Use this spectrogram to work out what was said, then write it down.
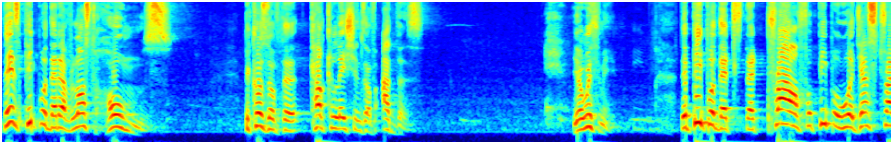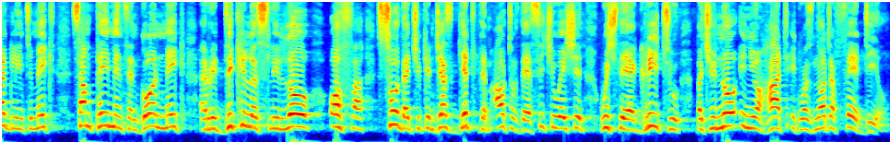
there's people that have lost homes because of the calculations of others. You're with me? The people that, that prowl for people who are just struggling to make some payments and go and make a ridiculously low offer so that you can just get them out of their situation, which they agreed to, but you know in your heart it was not a fair deal.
